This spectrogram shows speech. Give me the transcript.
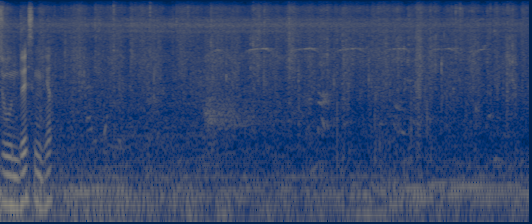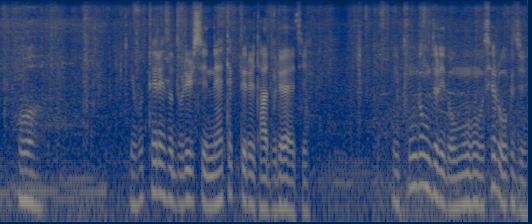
좋은데, 승미야? 우와. 이 호텔에서 누릴 수 있는 혜택들을 다 누려야지. 이 풍경들이 너무 새로워, 그지?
